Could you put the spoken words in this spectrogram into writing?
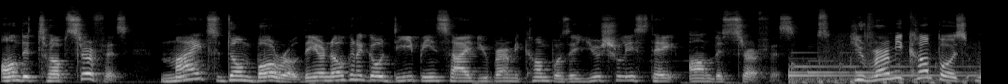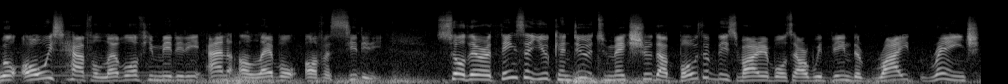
on the top surface. Mites don't burrow. They are not gonna go deep inside your vermicompost. They usually stay on the surface. Your vermicompost will always have a level of humidity and a level of acidity. So there are things that you can do to make sure that both of these variables are within the right range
